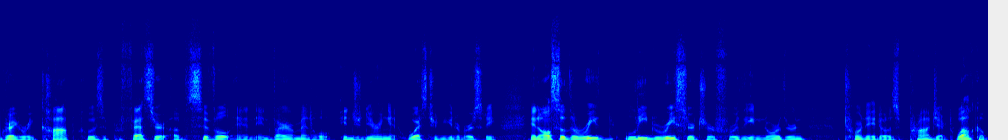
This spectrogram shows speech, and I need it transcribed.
gregory kopp who is a professor of civil and environmental engineering at western university and also the re- lead researcher for the northern Tornadoes Project. Welcome.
